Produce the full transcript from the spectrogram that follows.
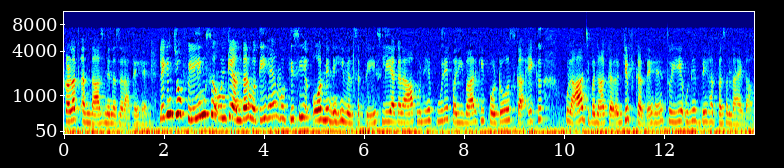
कड़क अंदाज में नज़र आते हैं। लेकिन जो फीलिंग्स उनके अंदर होती है, वो किसी और में नहीं मिल सकती। इसलिए अगर आप उन्हें पूरे परिवार की फ़ोटोज़ का एक कुलाज बनाकर गिफ्ट करते हैं तो ये उन्हें बेहद पसंद आएगा।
